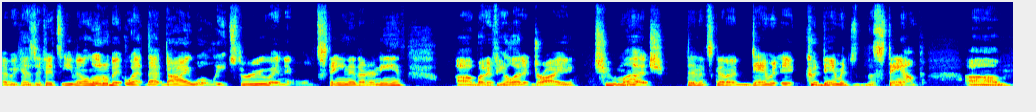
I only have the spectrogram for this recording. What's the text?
Uh, because if it's even a little bit wet, that dye will leach through and it will stain it underneath. Uh, but if you let it dry too much, then it's gonna damage. It could damage the stamp. Um,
